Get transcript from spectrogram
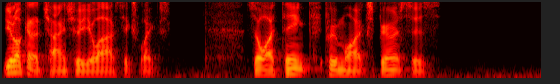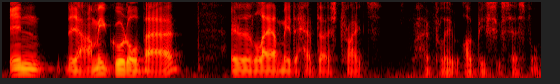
you're not going to change who you are in six weeks. So I think through my experiences in the army, good or bad, it allowed me to have those traits. Hopefully, I'll be successful.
